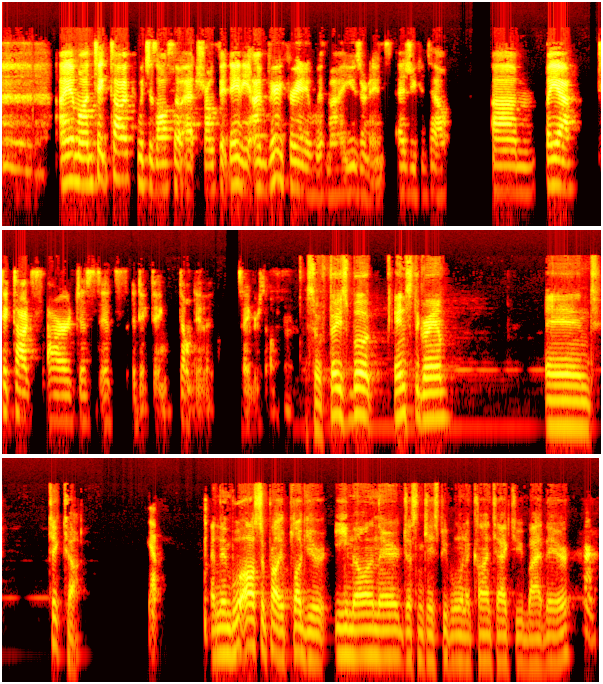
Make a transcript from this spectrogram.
I am on TikTok, which is also at StrongFit Dani. I'm very creative with my usernames, as you can tell. Um, but yeah, TikToks are just it's addicting. Don't do it. Save yourself. So Facebook, Instagram, and TikTok. Yep. And then we'll also probably plug your email in there just in case people want to contact you by there. Sure.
